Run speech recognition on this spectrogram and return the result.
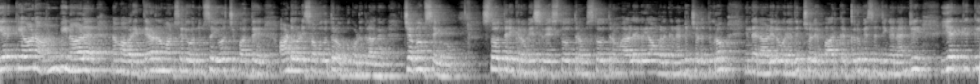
இயற்கையான அன்பினால் நம்ம அவரை தேடுறோமான்னு சொல்லி ஒரு நிமிஷம் யோசிச்சு பார்த்து ஆண்டவருடைய சமூகத்தில் ஒப்பு கொடுக்கலாங்க. ஜெபம் செய்வோம். ஸ்தோத்தரிக்கிறோம். இயேசுவே ஸ்தோத்திரம் ஸ்தோத்திரம். ஹalleluya. உங்களுக்கு நன்றி செலுத்துகிறோம். இந்த நாளில் ஒரு எதிர்ச்சொல்லை பார்க்க கிருபை செஞ்சீங்க. நன்றி. இயற்கைக்கு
